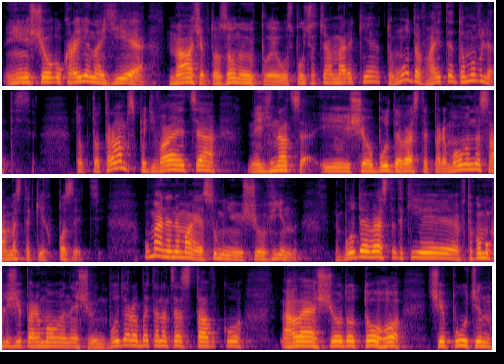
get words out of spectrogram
і що Україна є, начебто, зоною впливу Сполучених Америки, тому давайте домовлятися. Тобто Трамп сподівається і на це, і що буде вести перемовини саме з таких позицій. У мене немає сумнівів, що він буде вести такі в такому ключі перемовини, що він буде робити на це ставку. Але щодо того, чи Путін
